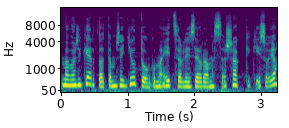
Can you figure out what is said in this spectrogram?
Mä voisin kertoa tämmöisen jutun, kun mä itse olin seuraamassa shakkikisoja.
